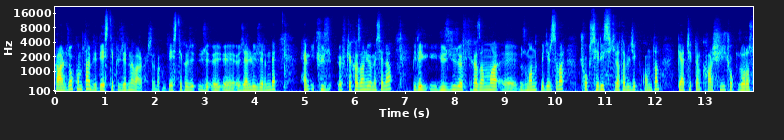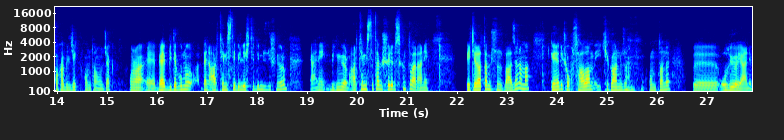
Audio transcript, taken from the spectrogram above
garnizon komutanı bir de destek üzerine var arkadaşlar. Bakın destek öze- e, özelliği üzerinde hem 200 öfke kazanıyor mesela. Bir de 100-100 öfke kazanma e, uzmanlık becerisi var. Çok seri skill atabilecek bir komutan. Gerçekten karşıyı çok zora sokabilecek bir komutan olacak. Ona e, bir de bunu ben Artemis'te birleştirdiğimizi düşünüyorum. Yani bilmiyorum. Artemis'te tabii şöyle bir sıkıntı var. Hani beceri atamıyorsunuz bazen ama gene de çok sağlam iki garnizon komutanı e, oluyor yani.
